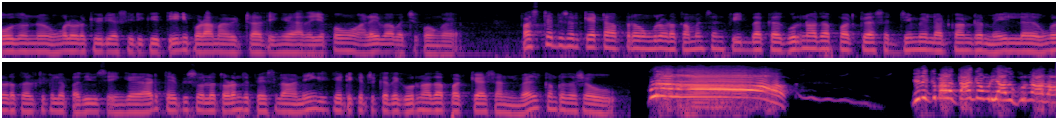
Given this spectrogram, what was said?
போதும்னு உங்களோட க்யூரியாசிட்டிக்கு தீனி போடாமல் விட்டுறாதீங்க. அதை எப்போவும் அலைவாக வச்சுக்கோங்க. ஃபஸ்ட் எபிசோட் கேட்ட அப்புறம் உங்களோட கமெண்ட்ஸ் அண்ட் ஃபீட்பேக்கை Gurunatha podcast at gmail dot கான்ற மெயிலில் உங்களோட கருத்துக்களை பதிவு செய்யுங்க. அடுத்த எபிசோடில் தொடர்ந்து பேசலாம். நீங்கள் கேட்டுக்கிட்டு இருக்கிறது Gurunatha podcast and welcome to the show இதுக்கு மேல தாங்க முடியாது குருநாதா!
